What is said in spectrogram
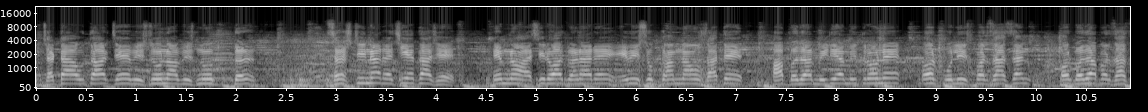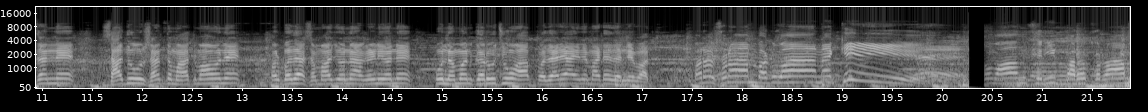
છઠ્ઠા અવતાર છે, વિષ્ણુના વિષ્ણુ સૃષ્ટિના રચયતા છે. એમનો આશીર્વાદ બના રહે એવી શુભકામનાઓ સાથે આપ બધા મીડિયા મિત્રોને ઓર પોલીસ પ્રશાસન ઓર બધા પ્રશાસનને, સાધુ, સંત મહાત્માઓને ઓર બધા સમાજોના અગ્રણીઓને હું નમન કરું છું. આપ પધાર્યા, એને માટે ધન્યવાદ. પરશુરામ ભગવાન કી भगवान श्री परशुराम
